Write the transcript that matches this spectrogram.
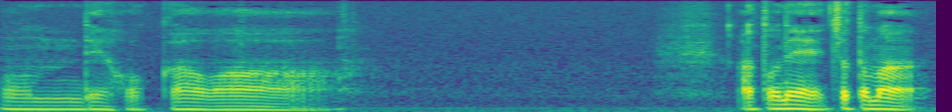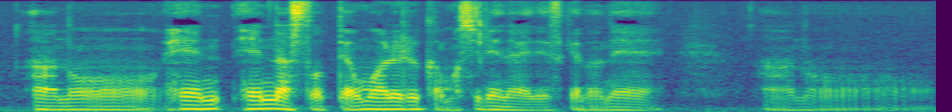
ほんで他は。あとねちょっとまああの変変な人って思われるかもしれないですけどね。あの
